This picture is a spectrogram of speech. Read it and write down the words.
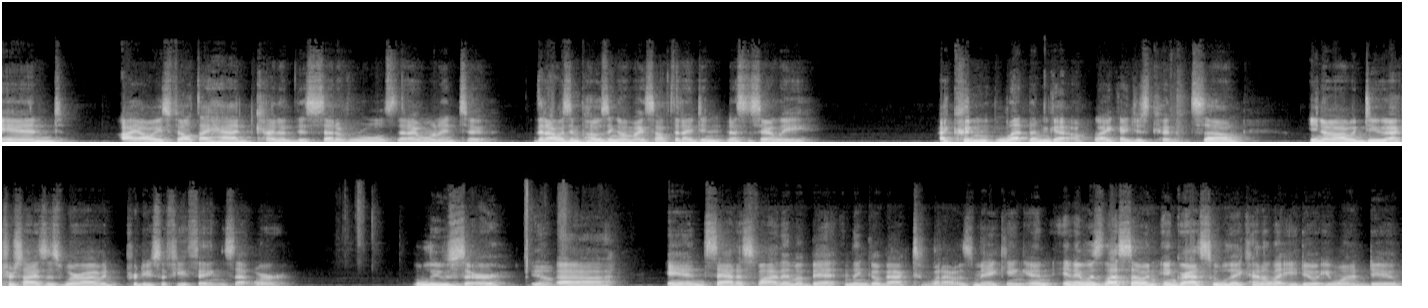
And I always felt I had kind of this set of rules that I wanted to that I was imposing on myself that I didn't necessarily I couldn't let them go. Like I just couldn't. So you know, I would do exercises where I would produce a few things that were looser Yeah. uh, and satisfy them a bit, and then go back to what I was making. And and it was less so in, in grad school. They kind of let you do what you want to do,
